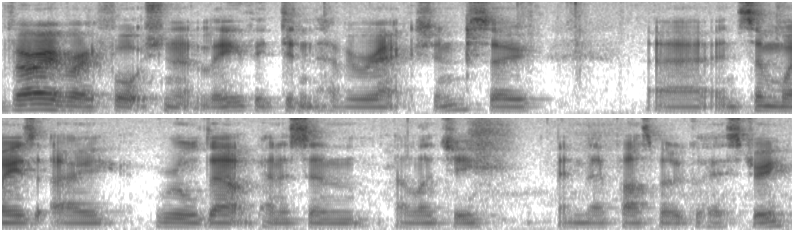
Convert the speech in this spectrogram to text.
very, very fortunately, they didn't have a reaction. So, uh, in some ways, I ruled out penicillin allergy in their past medical history.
